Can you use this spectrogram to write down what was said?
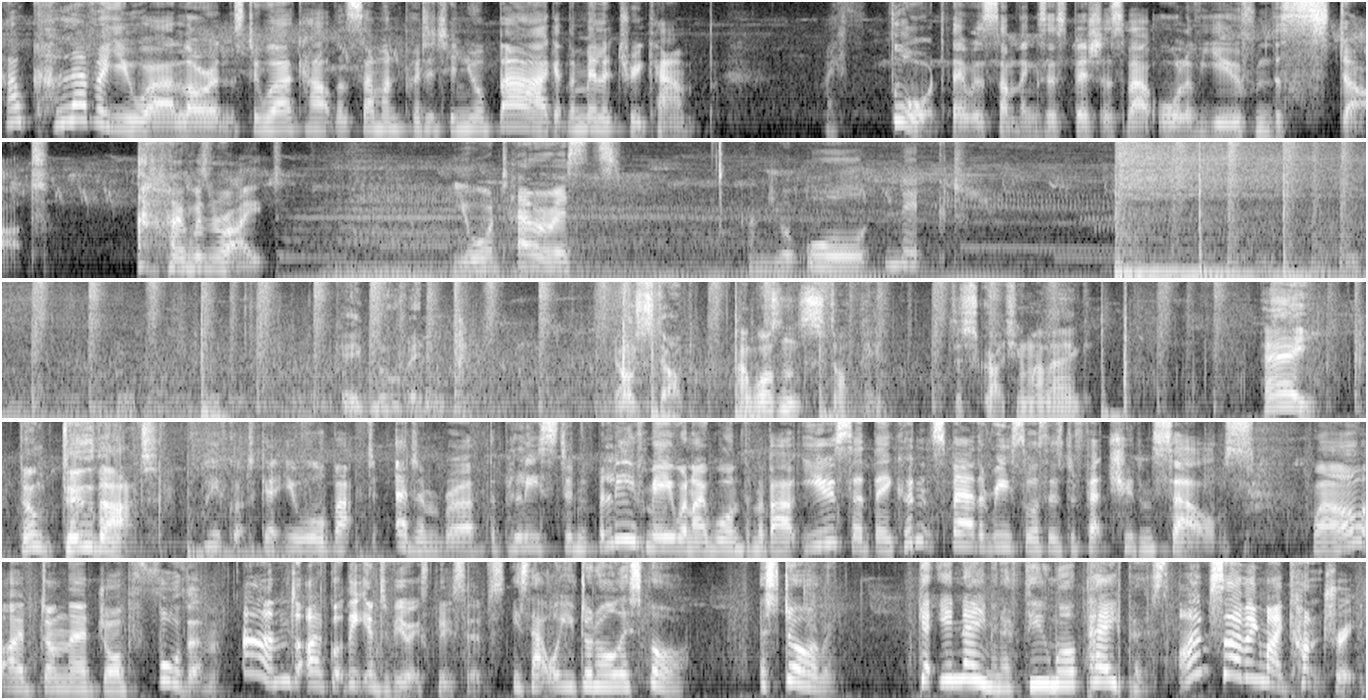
How clever you were, Lawrence, to work out that someone put it in your bag at the military camp. I thought there was something suspicious about all of you from the start. And I was right. You're terrorists, and you're all nicked. Keep moving. Don't stop. I wasn't stopping, just scratching my leg. Hey, don't do that. We've got to get you all back to Edinburgh. The police didn't believe me when I warned them about you, said they couldn't spare the resources to fetch you themselves. Well, I've done their job for them, and I've got the interview exclusives. Is that what you've done all this for? A story? Get your name in a few more papers? I'm serving my country.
